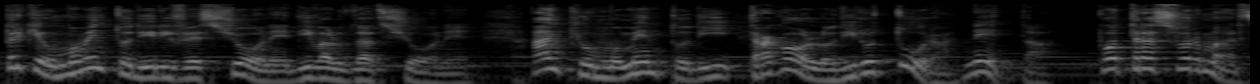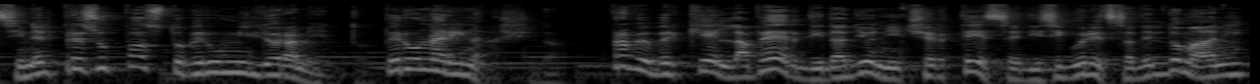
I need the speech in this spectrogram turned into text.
Perché un momento di riflessione, di valutazione, anche un momento di tracollo, di rottura netta, può trasformarsi nel presupposto per un miglioramento, per una rinascita, proprio perché la perdita di ogni certezza e di sicurezza del domani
